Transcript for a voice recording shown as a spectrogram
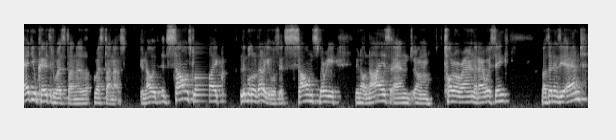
educated Westerner, Westerners. You know, it, it sounds like liberal values. It sounds very, you know, nice and um, tolerant and everything. But then in the end,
